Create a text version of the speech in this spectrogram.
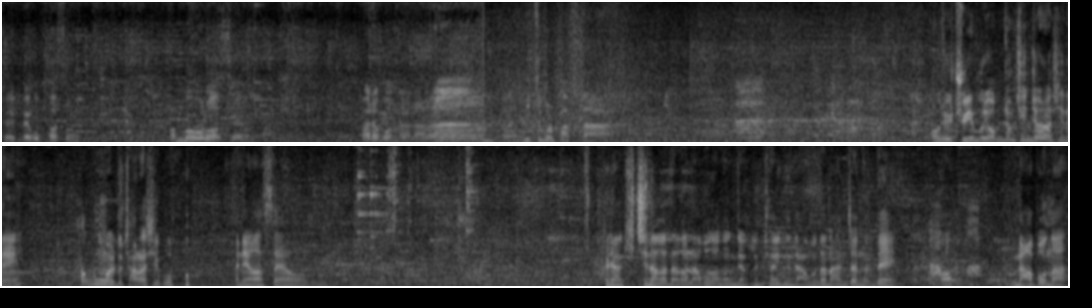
저희 배고파서 밥 먹으러 왔어요. 까르보나라랑 미트볼 파스타. 어, 저기 주인분이 엄청 친절하시네. 한국말도 잘하시고. 안녕하세요. 그냥 기- 지나가다가 라보나 광장 근처에 있는데 아무데나 앉았는데 어, 나보나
